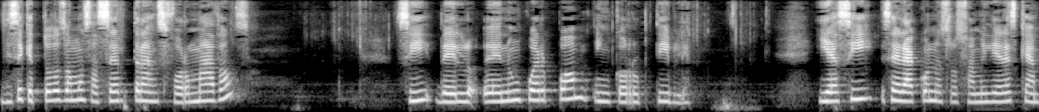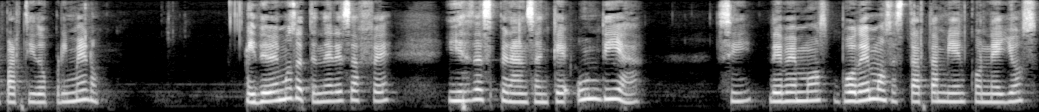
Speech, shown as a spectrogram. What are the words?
Dice que todos vamos a ser transformados, ¿sí? De, en un cuerpo incorruptible. Y así será con nuestros familiares que han partido primero. Y debemos de tener esa fe y esa esperanza en que un día, ¿sí? Debemos, podemos estar también con ellos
